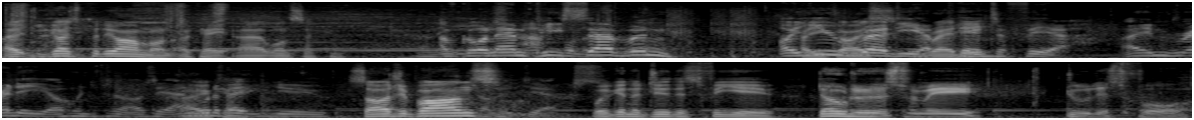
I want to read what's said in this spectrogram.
Uh, you guys put the armor on. Okay, uh, one second. And I've got an use apple as MP7. Are, you you guys ready, ready? To fear? I'm ready, 100% Ozzy. And what Okay. about you? Sergeant Barnes, we're gonna do this for you. Don't do this for me. Do this for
